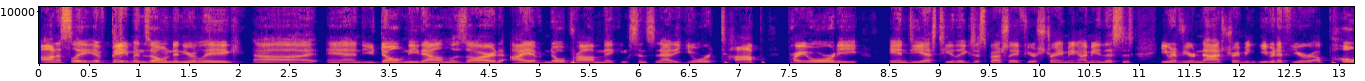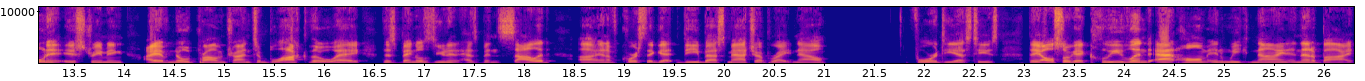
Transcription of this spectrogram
Honestly, if Bateman's owned in your league uh, and you don't need Allen Lazard, I have no problem making Cincinnati your top priority in DST leagues, especially if you're streaming. I mean, this is even if you're not streaming, even if your opponent is streaming, I have no problem trying to block the way. This Bengals unit has been solid. Uh, and of course, they get the best matchup right now for DSTs. They also get Cleveland at home in week nine and then a bye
